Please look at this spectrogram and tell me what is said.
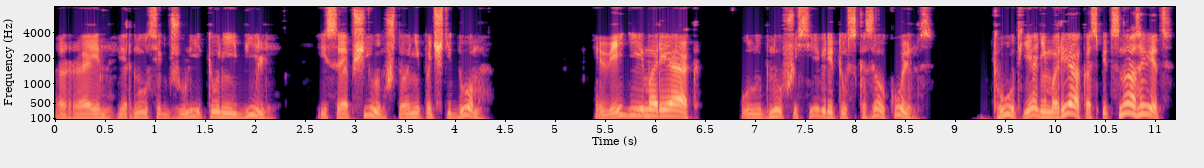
Райан вернулся к Джули, Тони и Билли и сообщил им, что они почти дома. «Веди, моряк!» — улыбнувшись Эверету, сказал Коллинз. «Тут я не моряк, а спецназовец!»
